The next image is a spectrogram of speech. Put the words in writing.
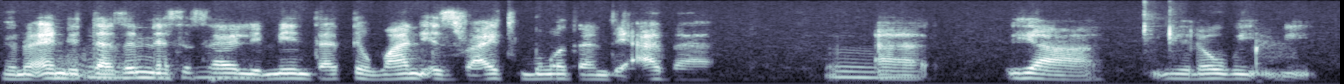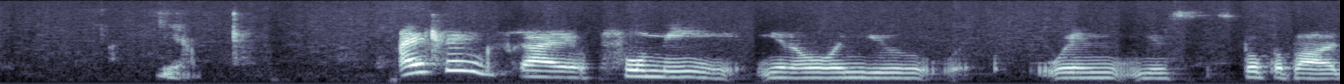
you know, and it doesn't Mm, necessarily mean that the one is right more than the other. Mm. Uh, yeah, you know, we, we yeah. I think, Sky, for me, you know, when you when you spoke about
